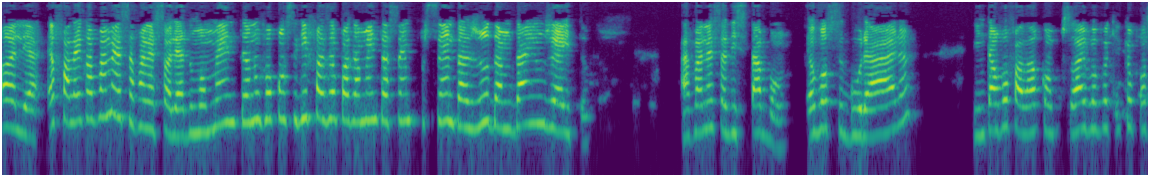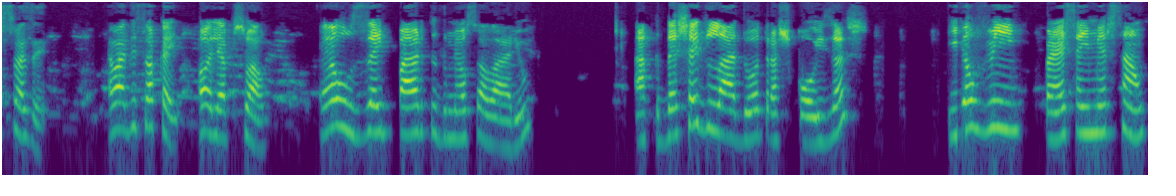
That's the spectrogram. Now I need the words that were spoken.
Olha, eu falei com a Vanessa, Vanessa, olha, do momento eu não vou conseguir fazer o pagamento a 100%, ajuda-me, dá um jeito. A Vanessa disse, tá bom, eu vou segurar, então vou falar com a pessoa e vou ver o que, que eu posso fazer. Ela disse, ok, olha pessoal, eu usei parte do meu salário, deixei de lado outras coisas e eu vim para essa imersão.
